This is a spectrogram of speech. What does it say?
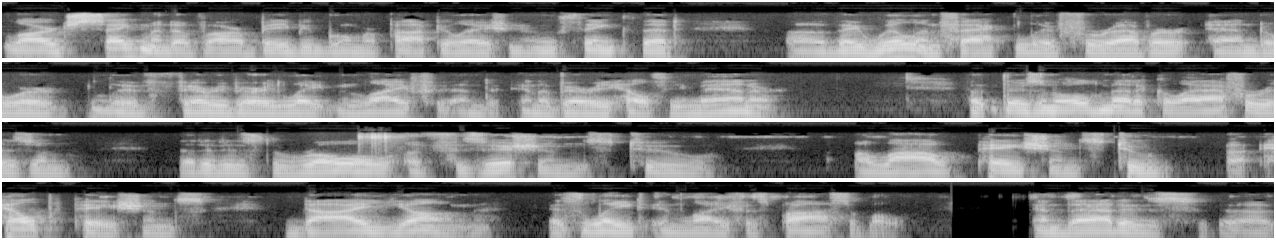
large segment of our baby boomer population who think that uh, they will in fact live forever and or live very very late in life and in a very healthy manner but there's an old medical aphorism that it is the role of physicians to allow patients to uh, help patients die young as late in life as possible. And that is uh,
